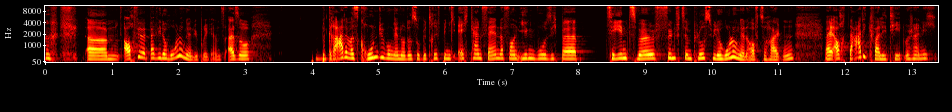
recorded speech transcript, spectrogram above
ähm, auch für, bei Wiederholungen übrigens. Also gerade was Grundübungen oder so betrifft, bin ich echt kein Fan davon, irgendwo sich bei 10, 12, 15 plus Wiederholungen aufzuhalten, weil auch da die Qualität wahrscheinlich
